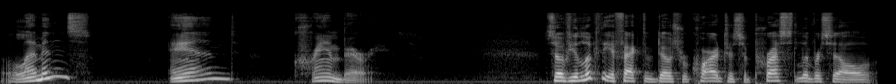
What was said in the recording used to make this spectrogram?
Lemons and cranberries. So if you look at the effective dose required to suppress liver, cell,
